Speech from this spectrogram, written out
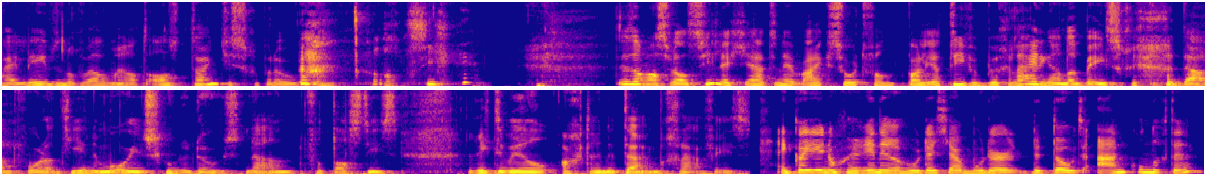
Hij leefde nog wel, maar had al zijn tandjes gebroken. oh, zie Dus dat was wel zielig. Ja, toen hebben we eigenlijk een soort van palliatieve begeleiding aan dat bezig gedaan. Voordat hij in een mooie schoenendoos na een fantastisch ritueel achter in de tuin begraven is. En kan je je nog herinneren hoe dat jouw moeder de dood aankondigde?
